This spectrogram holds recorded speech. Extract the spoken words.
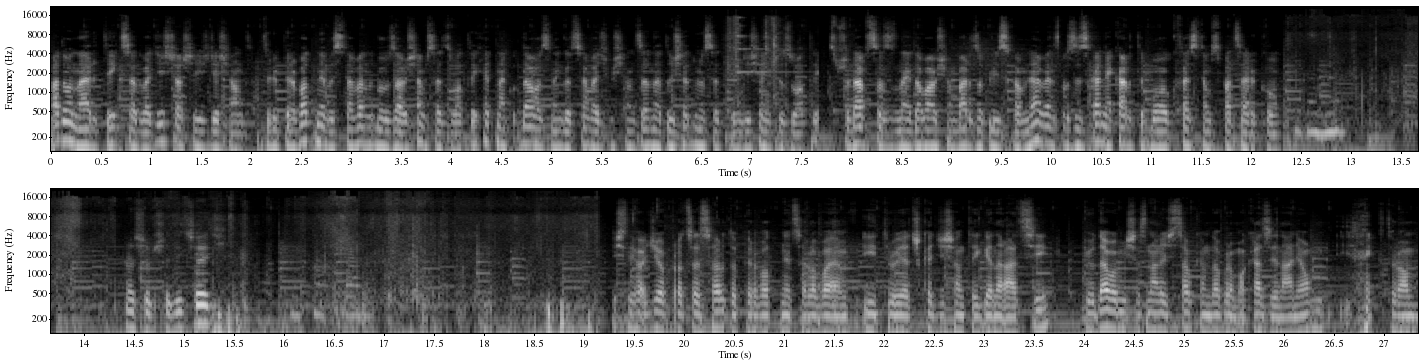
padło na RTX 2060, który pierwotnie wystawiony był za 800 zł, jednak udało znegocjować mi się cenę do 750 zł. Sprzedawca znajdował się bardzo blisko mnie, więc pozyskanie karty było kwestią spacerku. Proszę przeliczyć. Jeśli chodzi o procesor, to pierwotnie celowałem w i3 10 generacji i udało mi się znaleźć całkiem dobrą okazję na nią, i- którą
